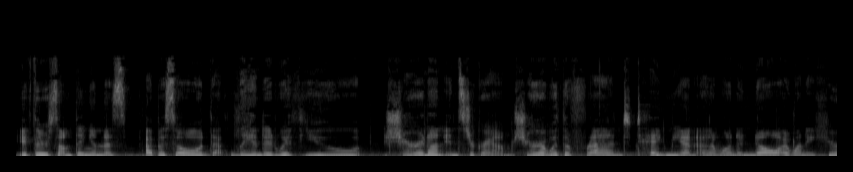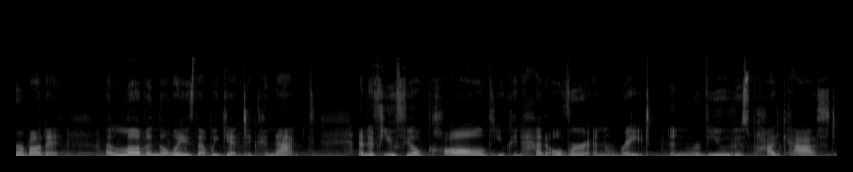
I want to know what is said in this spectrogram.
If there's something in this episode that landed with you, share it on Instagram, share it with a friend, tag me in, and I want to know, I want to hear about it. I love in the ways that we get to connect. And if you feel called, you can head over and rate and review this podcast.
